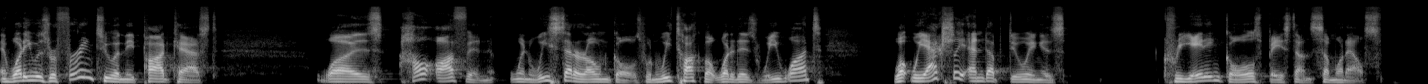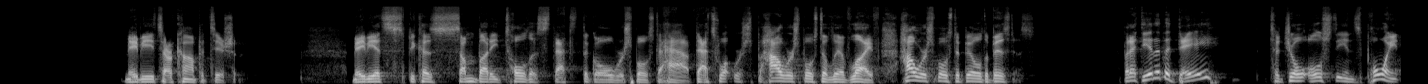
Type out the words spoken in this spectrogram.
And what he was referring to in the podcast was how often when we set our own goals, when we talk about what it is we want, what we actually end up doing is creating goals based on someone else. Maybe it's our competition. Maybe it's because somebody told us that's the goal we're supposed to have. That's what we're how we're supposed to live life, how we're supposed to build a business. But at the end of the day, to Joel Osteen's point,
